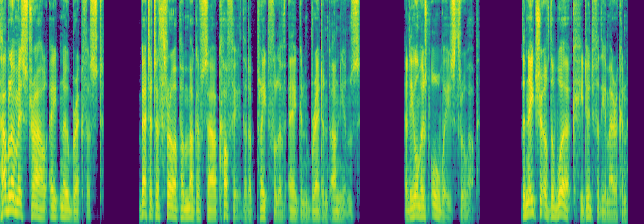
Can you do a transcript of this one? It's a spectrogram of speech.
Pablo Mistral ate no breakfast. Better to throw up a mug of sour coffee than a plateful of egg and bread and onions. And he almost always threw up. The nature of the work he did for the American,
